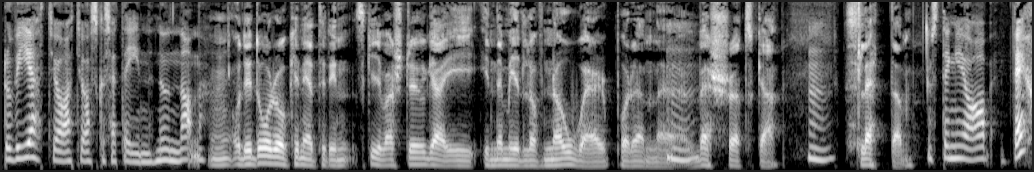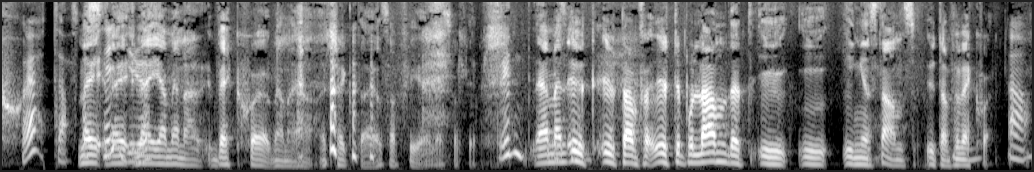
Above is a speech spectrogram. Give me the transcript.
då vet jag att jag ska sätta in nunnan. Mm, och det är då du åker ner till din skrivarstuga i in the middle of nowhere på den eh, västgötska slätten. Då stänger jag av. Västgöt, alltså, Nej, vad säger nej, du? nej, jag menar Växjö menar jag. Ursäkta, jag sa fel. Jag sa fel. Nej, men ut, utanför, ute på landet i, i ingenstans utanför Växjö. Ja.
